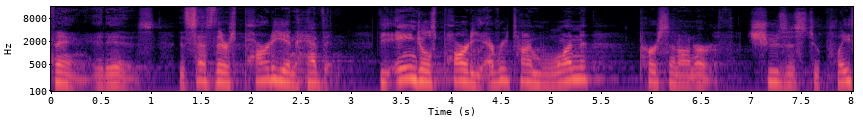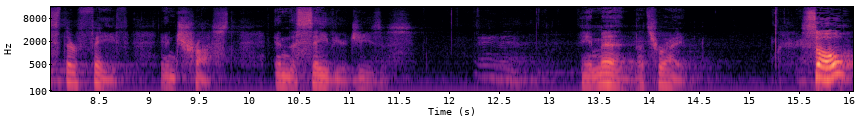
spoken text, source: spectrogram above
thing it is. It says there's party in heaven. The angels party every time one person on earth chooses to place their faith and trust in the Savior Jesus. Amen. Amen. That's right. So,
